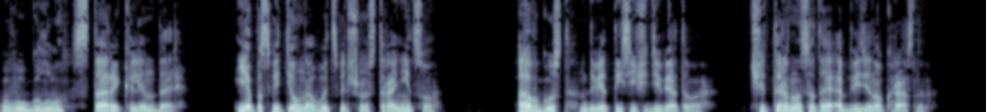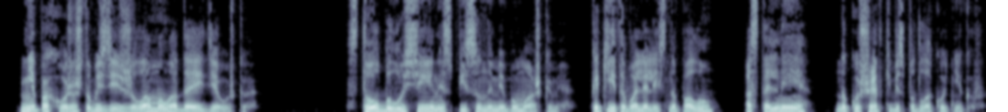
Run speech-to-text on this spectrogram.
В углу старый календарь. Я посветил на выцветшую страницу. Август 2009 14 обведено красным. Не похоже, чтобы здесь жила молодая девушка. Стол был усеян исписанными бумажками. Какие-то валялись на полу, остальные — на кушетке без подлокотников.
